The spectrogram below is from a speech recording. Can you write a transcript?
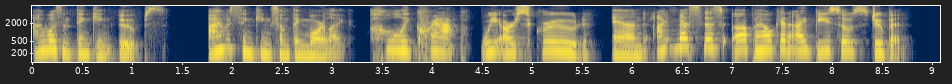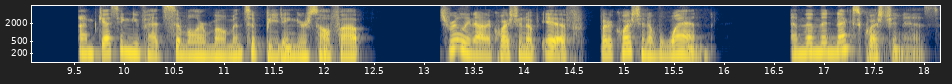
I wasn't thinking oops. I was thinking something more like, holy crap, we are screwed. And I messed this up. How can I be so stupid? I'm guessing you've had similar moments of beating yourself up. It's really not a question of if, but a question of when. And then the next question is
